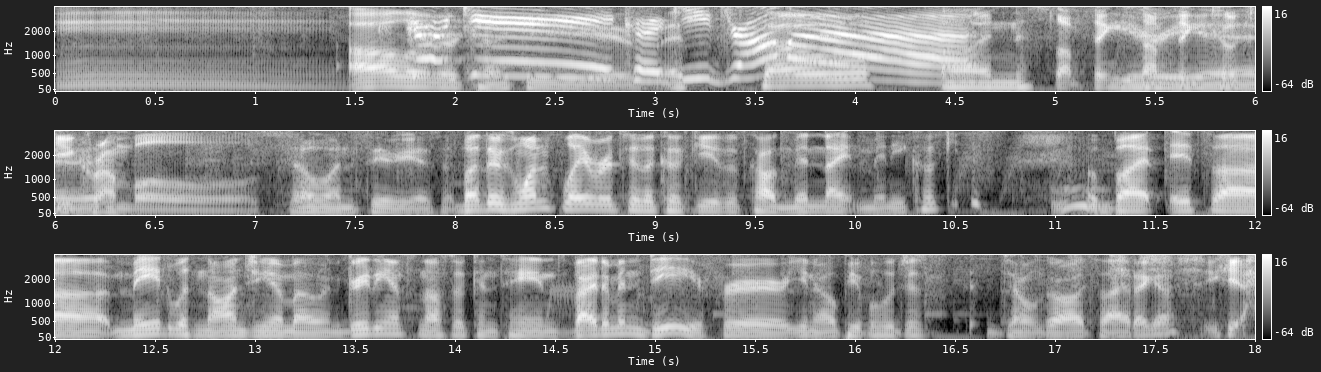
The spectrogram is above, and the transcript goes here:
Mm, All over Cookie! cookies. Cookie It's drama! So unserious. something something cookie crumbles. So unserious. But there's one flavor to the cookies. It's called Midnight Mini Cookies. But it's uh made with non-GMO ingredients and also contains vitamin D for, you know, people who just don't go outside, I guess. Yeah.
